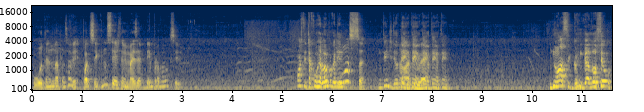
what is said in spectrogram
O outro ainda não dá pra saber. Pode ser que não seja também, mas é bem provável que seja. Nossa, ele tá com relâmpago ali. Nossa! Entendi, eu tenho, eu ali tenho, eu é. tenho, eu tenho, eu tenho. Nossa, enganou seu.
